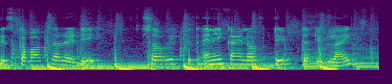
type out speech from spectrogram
These kebabs are ready. Serve it with any kind of dip that you like.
